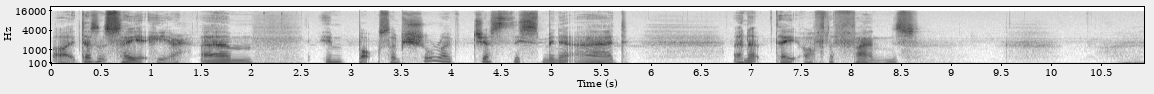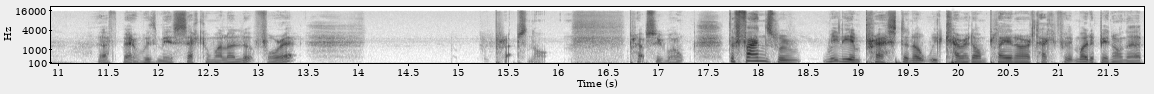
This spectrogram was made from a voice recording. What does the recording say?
oh, it doesn't say it here. Um, inbox, I'm sure I've just this minute had an update off the fans have bear with me a second while I look for it. Perhaps not. Perhaps we won't. The fans were really impressed and we carried on playing our attacking. It might have been on a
